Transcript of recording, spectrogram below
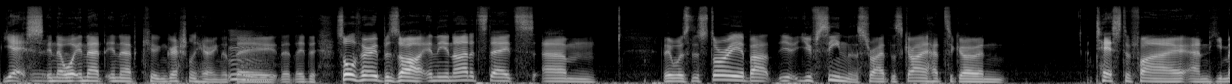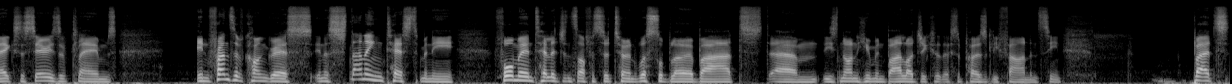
Yes, in, the, in that in that congressional hearing that Mm. they that they did. It's all very bizarre. In the United States, um, there was the story about you, you've seen this, right? This guy had to go and testify, and he makes a series of claims in front of Congress in a stunning testimony. Former intelligence officer turned whistleblower about um, these non-human biologics that they've supposedly found and seen. But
